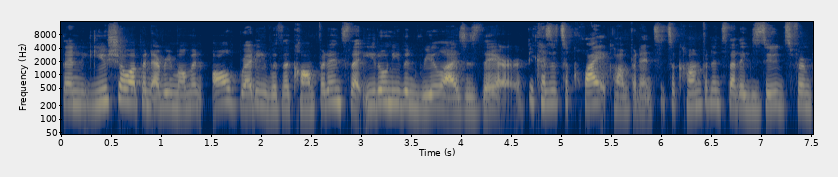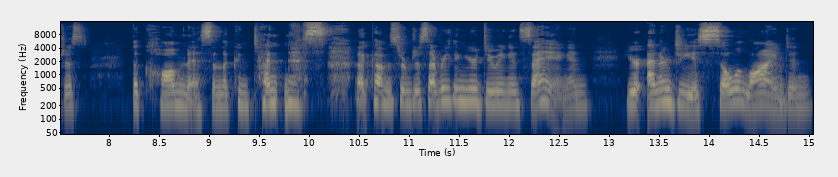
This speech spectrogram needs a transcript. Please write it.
then you show up in every moment already with a confidence that you don't even realize is there because it's a quiet confidence. It's a confidence that exudes from just the calmness and the contentness that comes from just everything you're doing and saying. And your energy is so aligned. And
